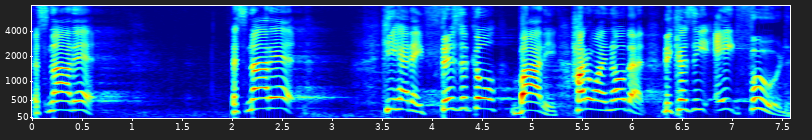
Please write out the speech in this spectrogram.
It's not it. It's not it. He had a physical body. How do I know that? Because he ate food.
